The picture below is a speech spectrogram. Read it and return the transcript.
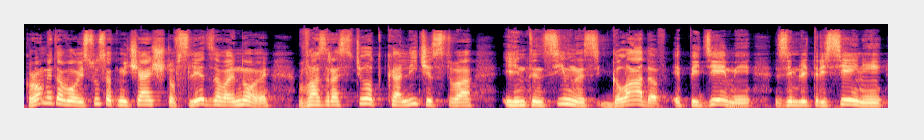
Кроме того, Иисус отмечает, что вслед за войной возрастет количество и интенсивность гладов, эпидемий, землетрясений,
